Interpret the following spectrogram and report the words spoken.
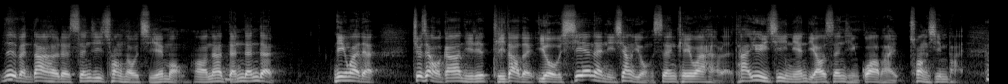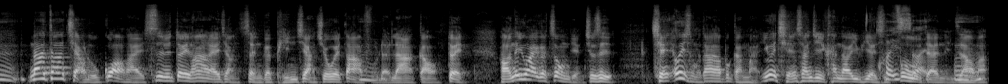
日本大和的生技创投结盟，好，那等等等，另外的。就像我刚刚提提到的，有些呢，你像永生 KY 好了，他预计年底要申请挂牌创新牌，嗯，那他假如挂牌，是不是对他来讲，整个评价就会大幅的拉高？对，好，另外一个重点就是。前为什么大家不敢买？因为前三季看到 EPS 负的，你知道吗？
